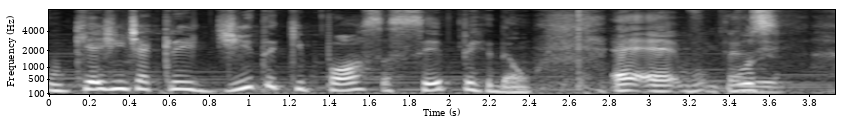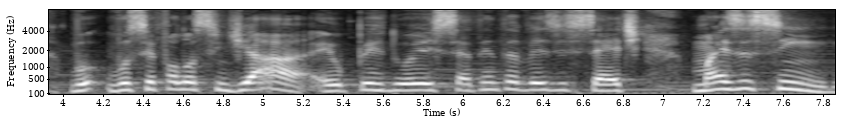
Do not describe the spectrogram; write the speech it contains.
o que a gente acredita que possa ser perdão. É, é você, você falou assim de, ah, eu perdoei 70 vezes 7, mas assim,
